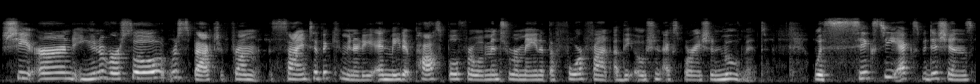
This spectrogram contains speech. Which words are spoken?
She earned universal respect from scientific community and made it possible for women to remain at the forefront of the ocean exploration movement. With 60 expeditions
